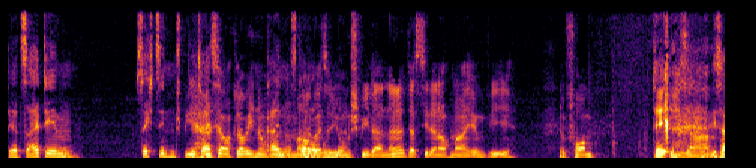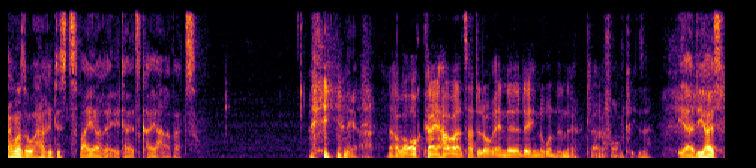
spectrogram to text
Der hat seitdem 16. Spieltag. Ja, ist ja auch, glaube ich, noch kein normal bei so jungen. Spielern, ne? dass die dann auch mal irgendwie eine Form. Der, haben. Ich sag mal so, Harit ist zwei Jahre älter als Kai Havertz. ja. Aber auch Kai Havertz hatte doch Ende der Hinrunde eine kleine Formkrise. ja, die heißt,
